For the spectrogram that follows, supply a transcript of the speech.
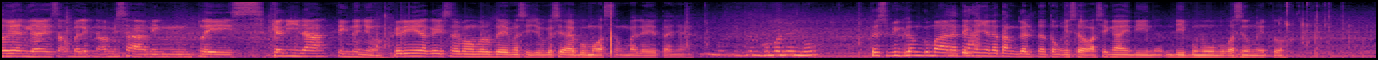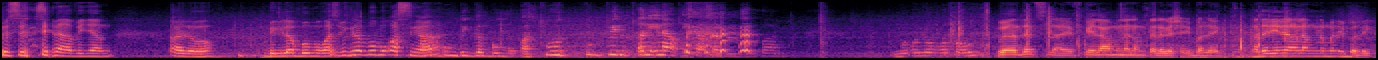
So yan guys, nakabalik na kami sa aming place. Kanina, tingnan nyo. Kanina guys, na mga problema si Jim kasi ay bumukas ng maleta niya. Biglang gumanon, no? Tapos biglang gumana, tingnan nyo natanggal na tong isa kasi nga hindi, hindi bumubukas yung ito. Tapos sinabi niyang, ano, biglang bumukas, biglang bumukas nga. Kung biglang bumukas. Put, pin, ano inakita sa video, par? Loko-loko to. Well, that's life. Kailangan mo na lang talaga siya ibalik. Madali na lang naman ibalik.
